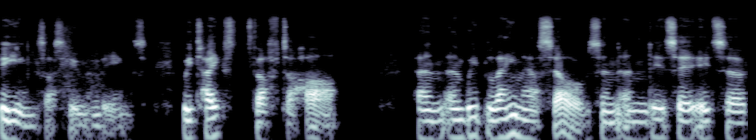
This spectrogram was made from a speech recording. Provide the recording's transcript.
beings, us human beings. We take stuff to heart, and and we blame ourselves, and and it's a it's a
